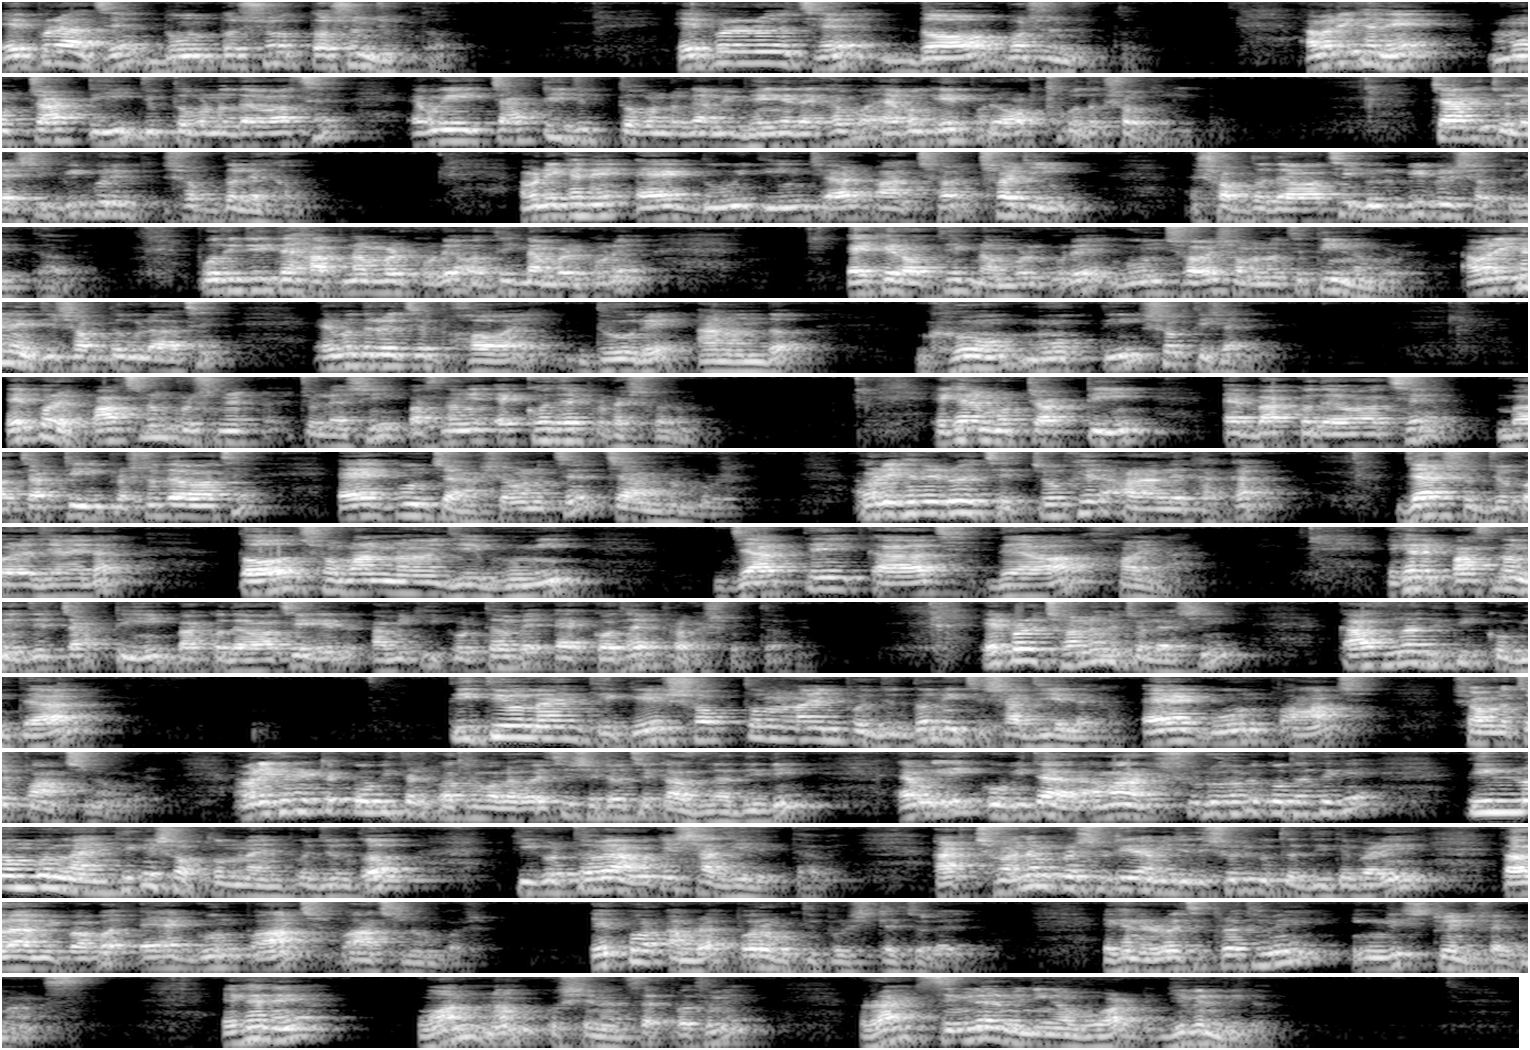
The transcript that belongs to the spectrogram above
এরপরে আছে দন্ত স তসংযুক্ত। এরপরে রয়েছে দ বসনযুক্ত আমার এখানে মোট চারটি যুক্তবর্ণ দেওয়া আছে এবং এই চারটি যুক্তবর্ণকে আমি ভেঙে দেখাবো এবং এরপরে অর্থবোধক শব্দ লিখব। চারে চলে আসি, বিপরীত শব্দ লেখ। আমার এখানে এক, দুই, তিন, চার, পাঁচ, ছয়, ছয়টি শব্দ দেওয়া আছে, এগুলো বিপরীত শব্দ লিখতে হবে। প্রতিটিতে হাফ নাম্বার করে, অর্ধেক নাম্বার করে একের অর্ধেক নম্বর করে গুণ ছয় সমান হচ্ছে তিন নম্বর। আমার এখানে যে শব্দগুলো আছে, এর মধ্যে রয়েছে ভয়, দূরে, আনন্দ, ঘুম, মুক্তি, শক্তিশালী। এরপরে পাঁচ নং প্রশ্নে চলে আসি, পাঁচ নং এক কথায় প্রকাশ করুন। এখানে মোট চারটি বাক্য দেওয়া আছে, বা চারটি প্রশ্ন দেওয়া আছে, এক গুণ চার সমান হচ্ছে চার নম্বর। আমার এখানে রয়েছে চোখের আড়ালে থাকা, যা সহ্য করা যায় না, তল সমান নয় যে ভূমি যাতে কাজ দেওয়া হয় না। এখানে পাঁচ নঙ্গে যে চারটি বাক্য দেওয়া আছে, এর আমি কি করতে হবে? এক কথায় প্রকাশ করতে হবে। এরপরে ছয় নঙ্গে চলে আসি। কাজলা দিতি কবিতা তৃতীয় লাইন থেকে সপ্তম লাইন পর্যন্ত নিচে সাজিয়ে লেখো। এক গুণ পাঁচ সমান হচ্ছে পাঁচ নম্বর। আমার এখানে একটা কবিতার কথা বলা হয়েছে, সেটা হচ্ছে কাজলা দিদি এবং এই কবিতার আমার শুরু হবে কোথা থেকে? তিন নম্বর লাইন থেকে সপ্তম লাইন পর্যন্ত কি করতে হবে? আমাকে সাজিয়ে লিখতে হবে। আর ছয় নম্বর প্রশ্নটির আমি যদি সঠিক উত্তর দিতে পারি, তাহলে আমি পাবো এক গুণ পাঁচ পাঁচ নম্বর। এরপর আমরা পরবর্তী পৃষ্ঠায় চলে আসব। এখানে রয়েছে প্রথমে ইংলিশ টোয়েন্টি ফাইভ মার্কস এখানে ওয়ান নং কোশ্চেন অ্যান্সার প্রথমে right similar meaning of word given below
